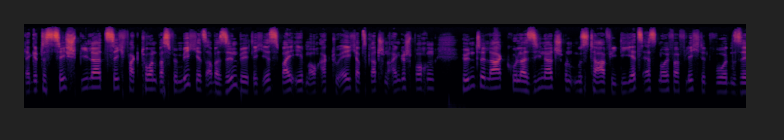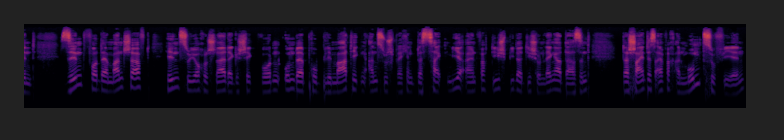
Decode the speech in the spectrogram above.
Da gibt es zig Spieler, zig Faktoren, was für mich jetzt aber sinnbildlich ist, weil eben auch aktuell, ich habe es gerade schon angesprochen, Hüntelag, Kolasinac und Mustafi, die jetzt erst neu verpflichtet worden sind, sind von der Mannschaft hin zu Jochen Schneider geschickt worden, um da Problematiken anzusprechen ansprechen. Das zeigt mir einfach, die Spieler, die schon länger da sind, da scheint es einfach an Mumm zu fehlen,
